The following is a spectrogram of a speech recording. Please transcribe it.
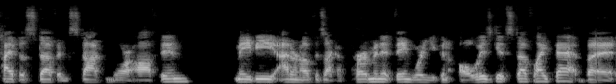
type of stuff in stock more often. Maybe, I don't know if it's like a permanent thing where you can always get stuff like that, but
